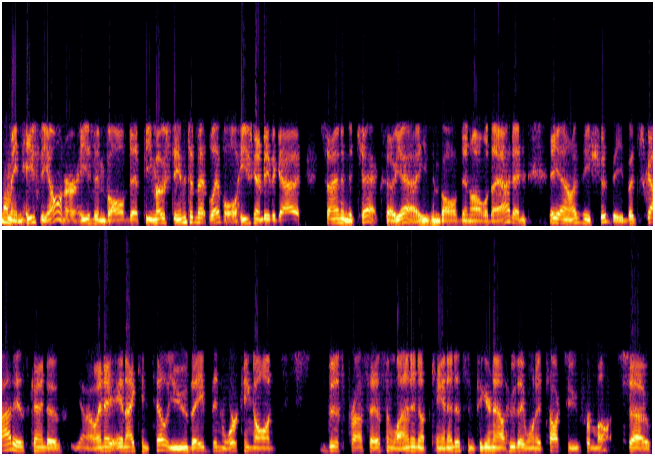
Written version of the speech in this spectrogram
I mean, he's the owner. He's involved at the most intimate level. He's going to be the guy signing the check. So yeah, he's involved in all of that, and you know as he should be. But Scott is kind of you know, and and I can tell you they've been working on this process and lining up candidates and figuring out who they want to talk to for months. So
